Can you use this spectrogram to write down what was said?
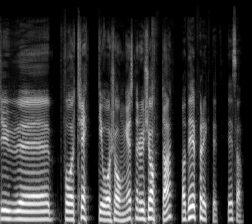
du eh, får 30 års ångest när du är 28. Ja, det är på riktigt. Det är sant.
